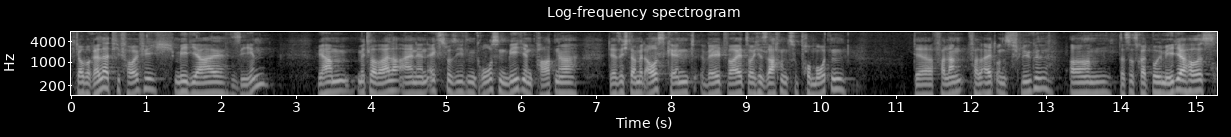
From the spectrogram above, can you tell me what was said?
ich glaube, relativ häufig medial sehen. Wir haben mittlerweile einen exklusiven großen Medienpartner, der sich damit auskennt, weltweit solche Sachen zu promoten. Der verlangt, verleiht uns Flügel ähm, das ist Red Bull Media House,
